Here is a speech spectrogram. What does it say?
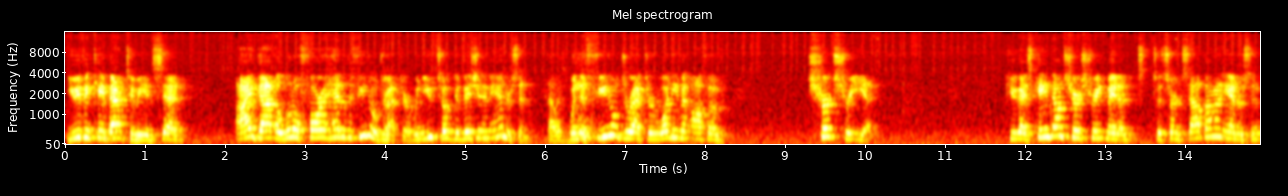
you even came back to me and said, I got a little far ahead of the funeral director when you took division in Anderson. That was When me. the funeral director wasn't even off of Church Street yet. You guys came down Church Street, made a to turn southbound on Anderson.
